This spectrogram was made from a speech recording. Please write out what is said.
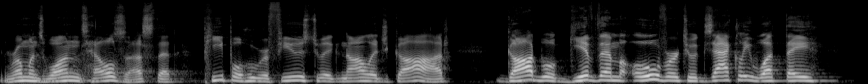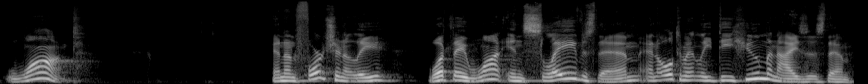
And Romans 1 tells us that people who refuse to acknowledge God, God will give them over to exactly what they want. And unfortunately, what they want enslaves them and ultimately dehumanizes them.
